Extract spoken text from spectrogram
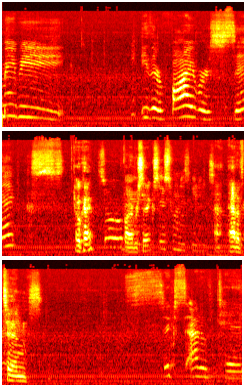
maybe either five or six. Okay, So five or six. This one is getting out of 10. ratings. Six out of ten.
